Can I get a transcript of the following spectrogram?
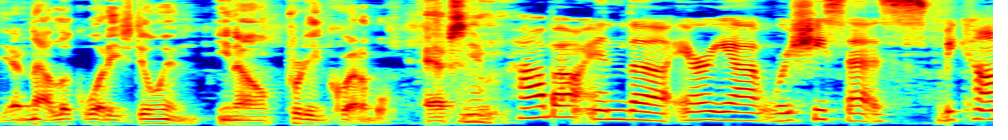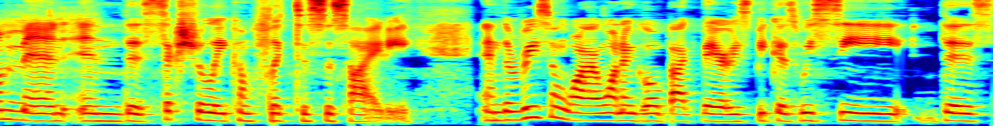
Yeah. Now look what He's doing. You know, pretty incredible. Absolutely. How about in the area where she says, become men in this sexually conflicted society? And the reason why I want to go back there is because we see this,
